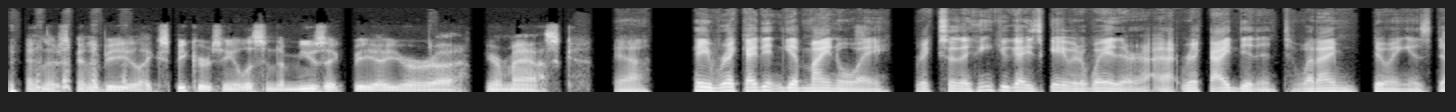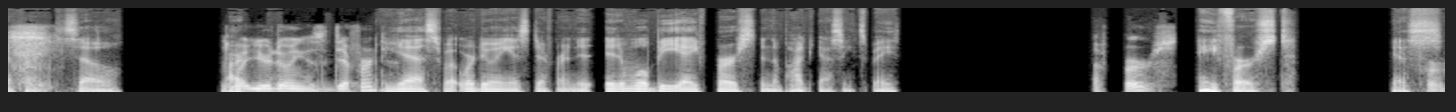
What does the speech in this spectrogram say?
and there's going to be like speakers, and you listen to music via your uh, your mask. Yeah. Hey, Rick, I didn't give mine away. Rick says, I think you guys gave it away there. I, Rick, I didn't. What I'm doing is different. So, Our- what you're doing is different. yes, what we're doing is different. It, it will be a first in the podcasting space. A first A first. Yes. First.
